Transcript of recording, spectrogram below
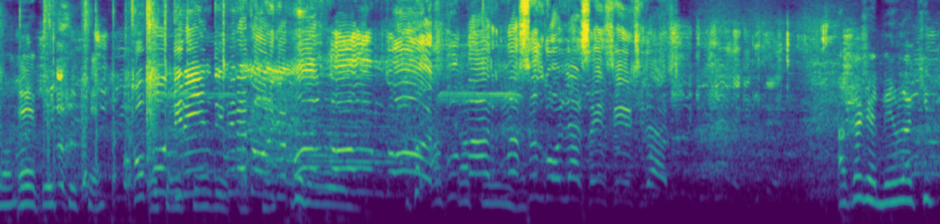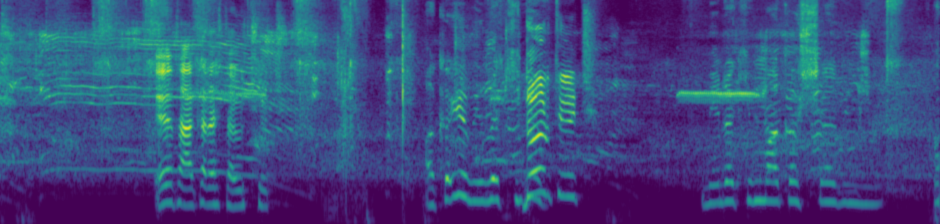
Gol. Evet 3-2. Topu direğin dibine doğru götürdü. Allah'ım gol. Bunlar nasıl goller sayın seyirciler. Arkadaşlar benim rakip Evet arkadaşlar 3-3. Arkadaşlar benim rakip 4-3. Benim rakibim arkadaşlar bilmiyorum. Ha,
